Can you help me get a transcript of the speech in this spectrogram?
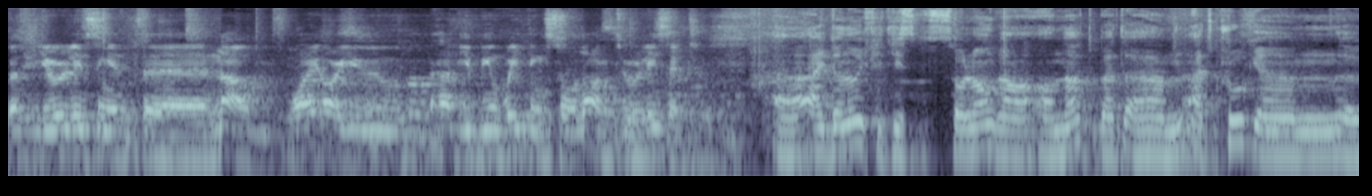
But you're releasing it uh, now. Why are you? Have you been waiting so long to release it? Uh, I don't know if it is so long or, or not, but um, at Krug, um, uh,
